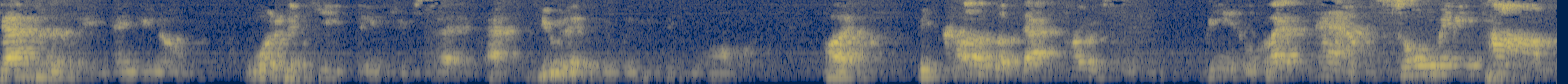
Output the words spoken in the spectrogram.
Definitely. And you know, one of the key things you said that you didn't do anything wrong, but because of that person being let down so many times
